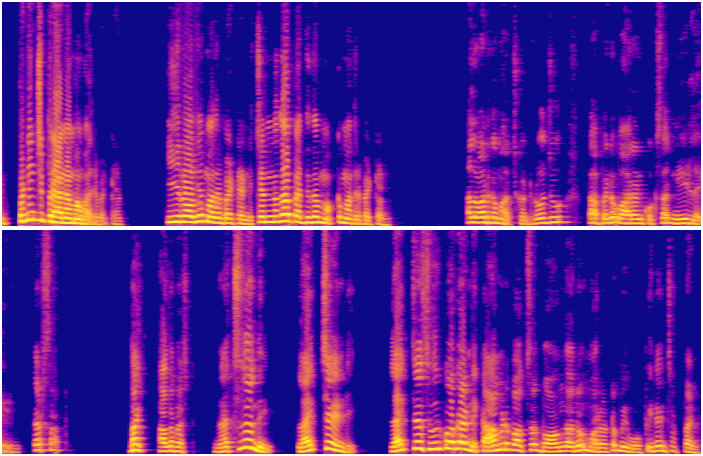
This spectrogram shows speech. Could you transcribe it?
ఇప్పటి నుంచి ప్రాణాయామం మొదలు ఈరోజే మొదలుపెట్టండి. మొదలు పెట్టండి చిన్నదో పెద్దదో మొక్క మొదలు పెట్టండి అలవాటుగా మార్చుకోండి. రోజు కాకపోయినా వారానికి ఒకసారి నీళ్ళు వేయండి. That's all bye all the best నచ్చుతుంది. లైక్ చేయండి. లైక్ చేసి ఊరుకోకండి. కామెంట్ బాక్స్లో బాగుందనో మరొకటి మీ ఒపీనియన్ చెప్పండి.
